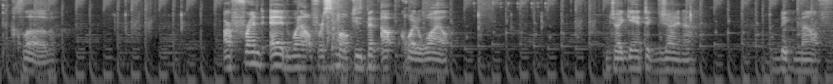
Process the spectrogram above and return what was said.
The club. Our friend Ed went out for a smoke. He's been out quite a while. Gigantic Gina. Big mouth.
